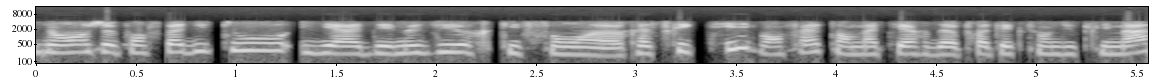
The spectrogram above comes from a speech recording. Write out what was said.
Non, je pense pas du tout. Il y a des mesures qui sont euh, restrictives en fait en matière de protection du climat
